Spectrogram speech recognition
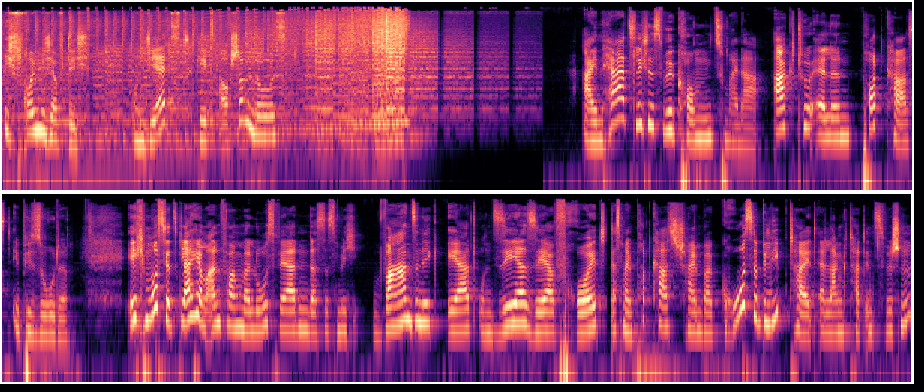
Ich freue mich auf dich. Und jetzt geht's auch schon los. Ein herzliches Willkommen zu meiner aktuellen Podcast-Episode. Ich muss jetzt gleich am Anfang mal loswerden, dass es mich wahnsinnig ehrt und sehr, sehr freut, dass mein Podcast scheinbar große Beliebtheit erlangt hat inzwischen.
